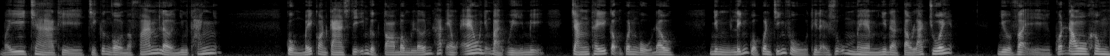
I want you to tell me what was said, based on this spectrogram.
Mấy cha thì chỉ cứ ngồi mà phán lời như thánh. Cùng mấy con ca sĩ ngực to bông lớn hát eo éo những bài ủy mị, chẳng thấy cộng quân ngủ đâu. Nhưng lính của quân chính phủ thì lại rũ mềm như là tàu lá chuối. Như vậy có đau không?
